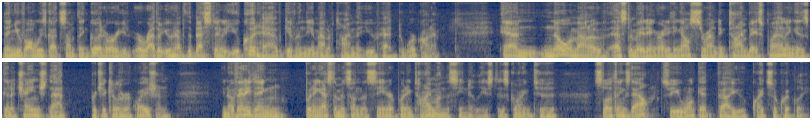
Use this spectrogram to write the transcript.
then you've always got something good or, you, or rather you have the best thing that you could have given the amount of time that you've had to work on it and no amount of estimating or anything else surrounding time based planning is going to change that particular equation. You know, if anything, putting estimates on the scene or putting time on the scene at least is going to slow things down. So you won't get value quite so quickly.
